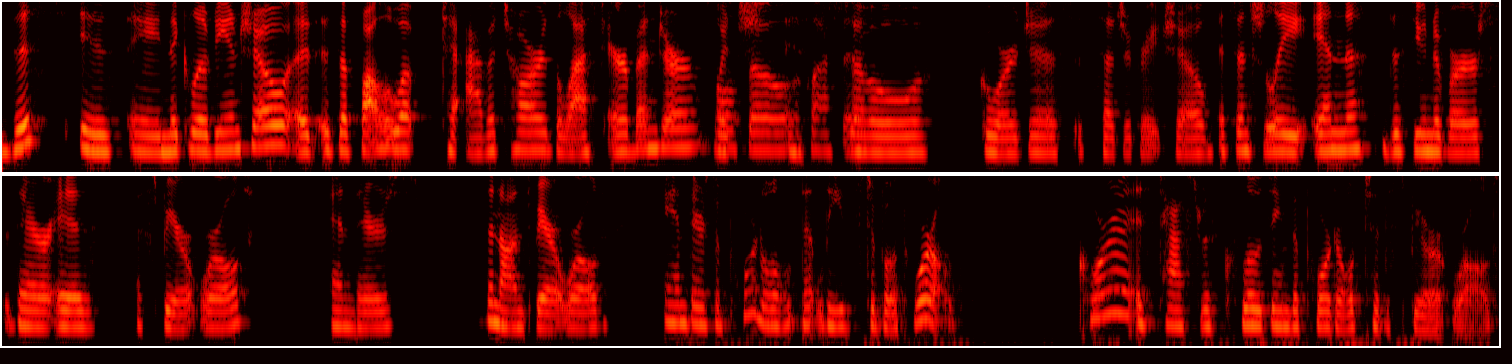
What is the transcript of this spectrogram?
This is a Nickelodeon show. It is a follow up to Avatar: The Last Airbender, which is so gorgeous. It's such a great show. Essentially, in this universe, there is a spirit world, and there's the non spirit world, and there's a portal that leads to both worlds. Korra is tasked with closing the portal to the spirit world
